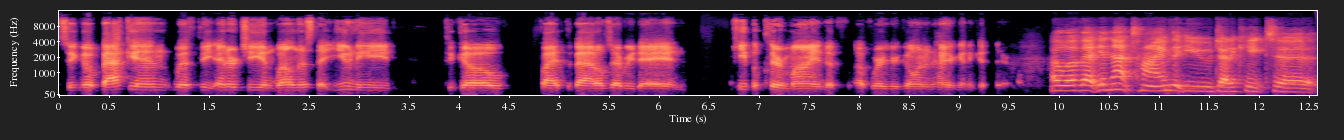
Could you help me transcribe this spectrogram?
so you go back in with the energy and wellness that you need to go fight the battles every day and keep a clear mind of, of where you're going and how you're going to get there. I love that. In that time that you dedicate to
